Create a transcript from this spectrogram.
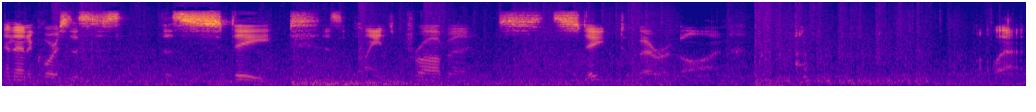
And then of course this is the state is the Plains province, the state of Aragon. All that.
